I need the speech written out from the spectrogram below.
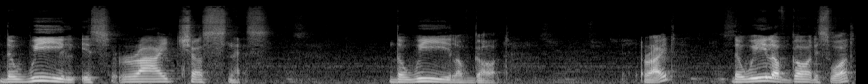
The will is righteousness. The will of god. Right? The will of god is what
